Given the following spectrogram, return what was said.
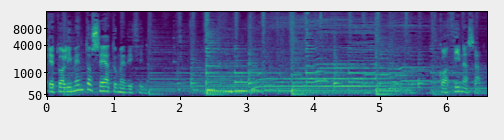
Que tu alimento sea tu medicina. Cocina sana.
